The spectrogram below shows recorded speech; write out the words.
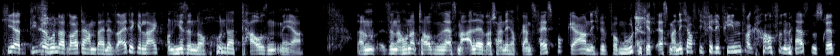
hier, diese 100 Leute haben deine Seite geliked und hier sind noch 100.000 mehr. Dann sind 100.000 erstmal alle wahrscheinlich auf ganz Facebook, ja, und ich will vermutlich ja. jetzt erstmal nicht auf die Philippinen verkaufen im ersten Schritt.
